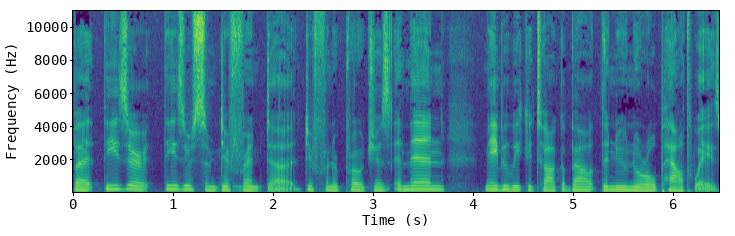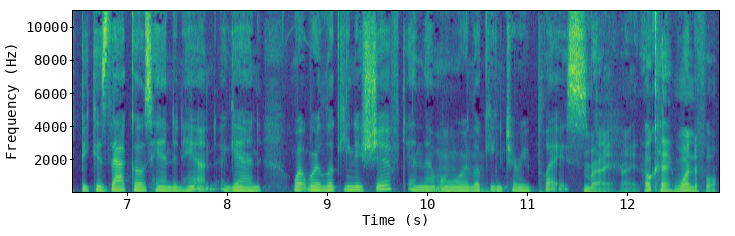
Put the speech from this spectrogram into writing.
But these are these are some different uh, different approaches, and then maybe we could talk about the new neural pathways because that goes hand in hand. Again, what we're looking to shift, and then what we're Mm. looking to replace. Right, right. Okay, wonderful.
